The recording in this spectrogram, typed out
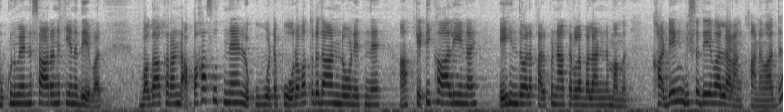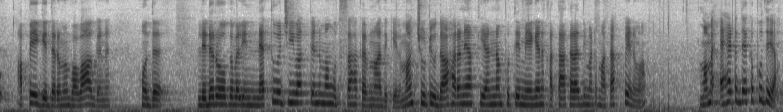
මුකුණු වෙන්න සාරණ කියන දේවල් වගා කරන්න අපහසුත් නෑ. ලොකුවට පෝර වතුර දාන්න ඕනෙත් නෑ. ආ කෙටි කාලීනයි. ඒ හින්දා ඔයාලා කල්පනා කරලා බලන්න මම කඩෙන් විස දේවල් අරන් කනවද අපේ ගෙදරම වවාගෙන හොඳ ලෙඩ රෝග වලින් නැතුව ජීවත් වෙන්න මම උත්සාහ කරනවාද කියලා. මම චූටි උදාහරණයක් කියන්නම් පුතේ මේ ගැන කතා කරද්දි මට මතක් වෙනවා. මම ඇහැට දැකපු දෙයක්.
